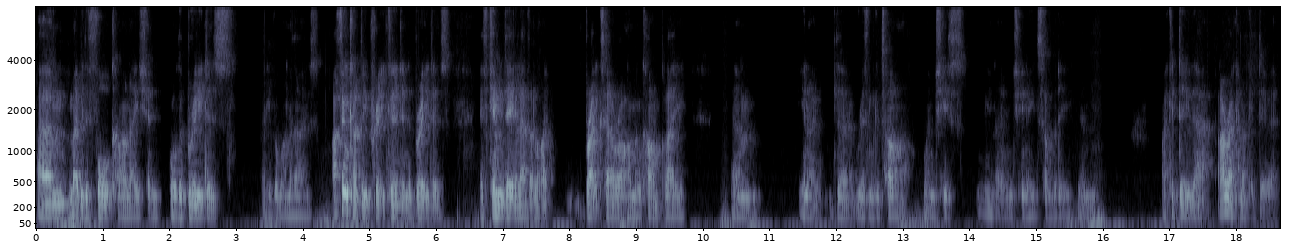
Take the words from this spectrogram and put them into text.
Um, maybe the For Carnation or the Breeders, either one of those. I think I'd be pretty good in the Breeders if Kim Deal ever like breaks her arm and can't play, um, you know, the rhythm guitar when she's, you know, and she needs somebody, and I could do that. I reckon I could do it.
